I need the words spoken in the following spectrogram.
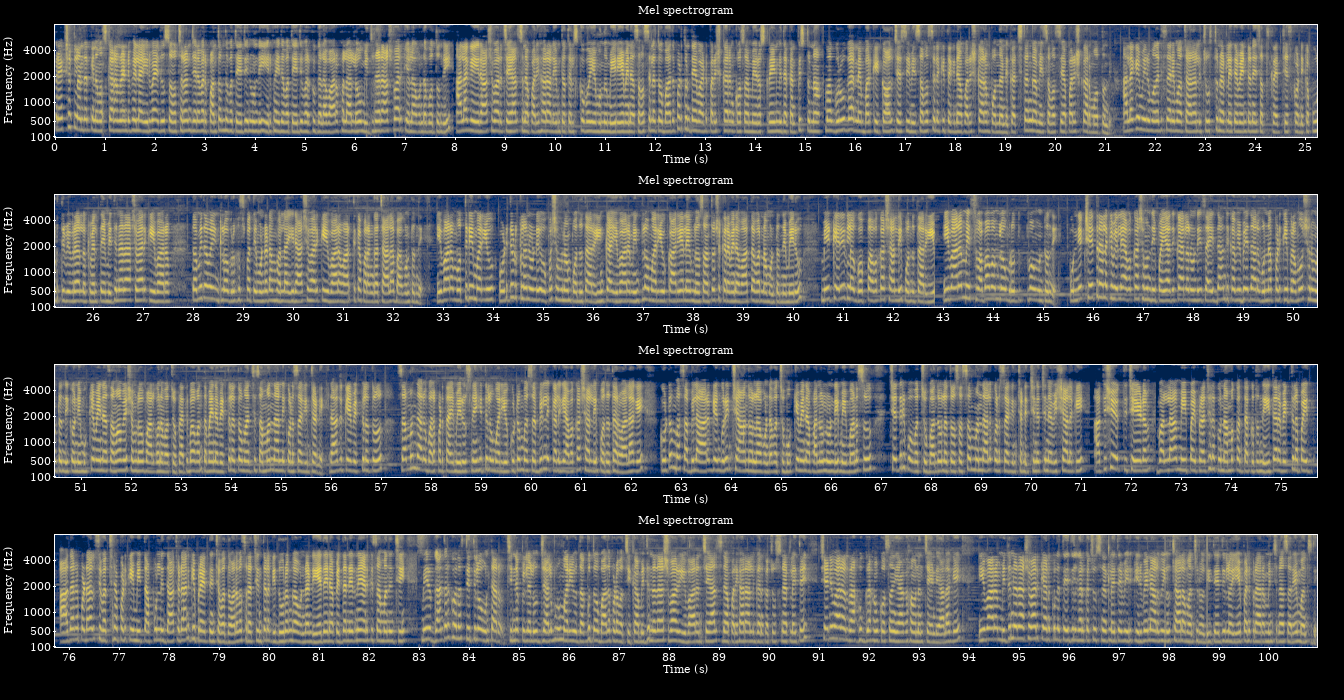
ప్రేక్షకులందరికీ నమస్కారం. రెండు వేల ఇరవై ఐదు సంవత్సరం జనవరి పంతొమ్మిదవ తేదీ నుండి ఇరవై ఐదవ తేదీ వరకు గల వార ఫలాల్లో మిథున రాశి వారికి ఎలా ఉండబోతుంది? అలాగే ఈ రాశి వారు చేయాల్సిన పరిహారాలు ఏమిటో తెలుసుకోబోయే ముందు మీరు ఏమైనా సమస్యలతో బాధపడుతుంటే వాటి పరిష్కారం కోసం మీరు స్క్రీన్ మీద కనిపిస్తున్న మా గురువు గారి నెంబర్కి కాల్ చేసి మీ సమస్యలకి తగిన పరిష్కారం పొందండి. ఖచ్చితంగా మీ సమస్య పరిష్కారం అవుతుంది. అలాగే మీరు మొదటిసారి మా ఛానల్ చూస్తున్నట్లయితే వెంటనే సబ్స్క్రైబ్ చేసుకోండి. ఇక పూర్తి వివరాల్లోకి వెళ్తే మిథున రాశి వారికి ఈ వారం తొమ్మిదవ ఇంట్లో బృహస్పతి ఉండడం వల్ల ఈ రాశి వారికి ఈ వారం ఆర్థిక పరంగా చాలా బాగుంటుంది. ఈ వారం ఒత్తిడి మరియు ఒడిదుడుకుల నుండి ఉపశమనం పొందుతారు. ఇంకా ఈ వారం ఇంట్లో మరియు కార్యాలయంలో సంతోషకరమైన వాతావరణం ఉంటుంది. మీరు మీ కెరీర్లో గొప్ప అవకాశాల్ని పొందుతారు. ఈ- ఈ వారం మీ స్వభావంలో మృదుత్వం ఉంటుంది. పుణ్యక్షేత్రాలకు వెళ్ళే అవకాశం ఉంది. పై అధికారుల నుండి సైద్ధాంతిక విభేదాలు ఉన్నప్పటికీ ప్రమోషన్ ఉంటుంది. కొన్ని ముఖ్యమైన సమావేశంలో పాల్గొనవచ్చు. ప్రతిభావంతమైన వ్యక్తులతో మంచి సంబంధాన్ని కొనసాగించండి. రాజకీయ వ్యక్తులతో సంబంధాలు బలపడతాయి. మీరు స్నేహితులు మరియు కుటుంబ సభ్యుల్ని కలిగే అవకాశాల్ని పొందుతారు. అలాగే కుటుంబ సభ్యుల ఆరోగ్యం గురించి ఆందోళన ఉండవచ్చు. ముఖ్యమైన పనుల నుండి మీ మనసు చెదిరిపోవచ్చు. బంధువులతో సత్సంబంధాలు కొనసాగించండి. చిన్న చిన్న విషయాలకి అతిశయోక్తి చేయడం వల్ల మీపై ప్రజలకు నమ్మకం తగ్గుతుంది. ఇతర వ్యక్తుల వ్యక్తులపై ఆధారపడాల్సి వచ్చినప్పటికీ మీ తప్పుల్ని దాచడానికి ప్రయత్నించవద్దు. అనవసర చింతలకి దూరంగా ఉండండి. ఏదైనా పెద్ద నిర్ణయానికి సంబంధించి మీరు గందరగోళ స్థితిలో ఉంటారు. చిన్నపిల్లలు జలుబు మరియు దగ్గుతో బాధపడవచ్చు. ఇక మిథున రాశి వారు ఈ వారం చేయాల్సిన పరిహారాలు గనక చూసినట్లయితే శనివారం రాహుగ్రహం కోసం యాగహవనం చేయండి. అలాగే ఈ వారం మిథున రాశి వారికి అనుకూల తేదీలు కనుక చూసినట్లయితే వీరికి ఇరవై నాలుగు ఇల్లు చాలా మంచి రోజు. ఈ తేదీల్లో ఏ పని ప్రారంభించినా సరే మంచిది.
